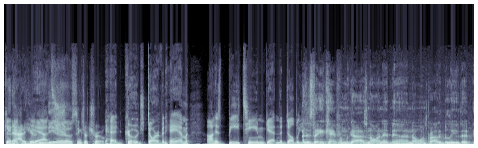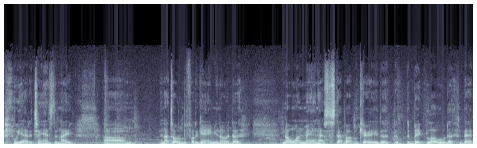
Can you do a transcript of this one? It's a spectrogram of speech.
Get Head- out of here. Yeah, Neither of those things are true. Head coach Darvin Ham on his B team getting the W. I just think it came from the guys knowing that uh, no one probably believed that we had a chance tonight. Um, and I told them before the game, you know, it does, no one man has to step up and carry the, the, the big load that, that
